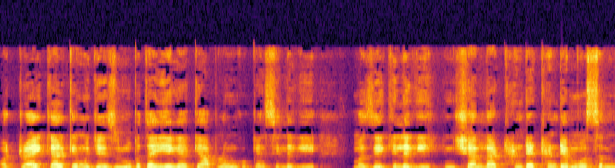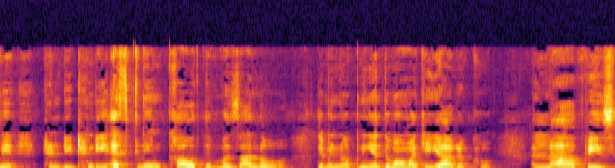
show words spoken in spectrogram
और ट्राई करके मुझे ज़रूर बताइएगा कि आप लोगों को कैसी लगी। मज़े की लगी इन ठंडे ठंडे मौसम में ठंडी ठंडी आइसक्रीम खाओ तो मज़ा लो तो मैनू अपन दुआव च याद रखो अल्लाह हाफिज़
